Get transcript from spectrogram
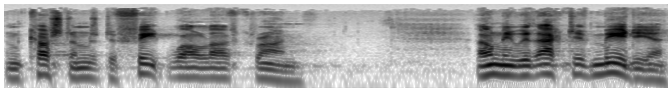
and customs defeat wildlife crime. Only with active media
